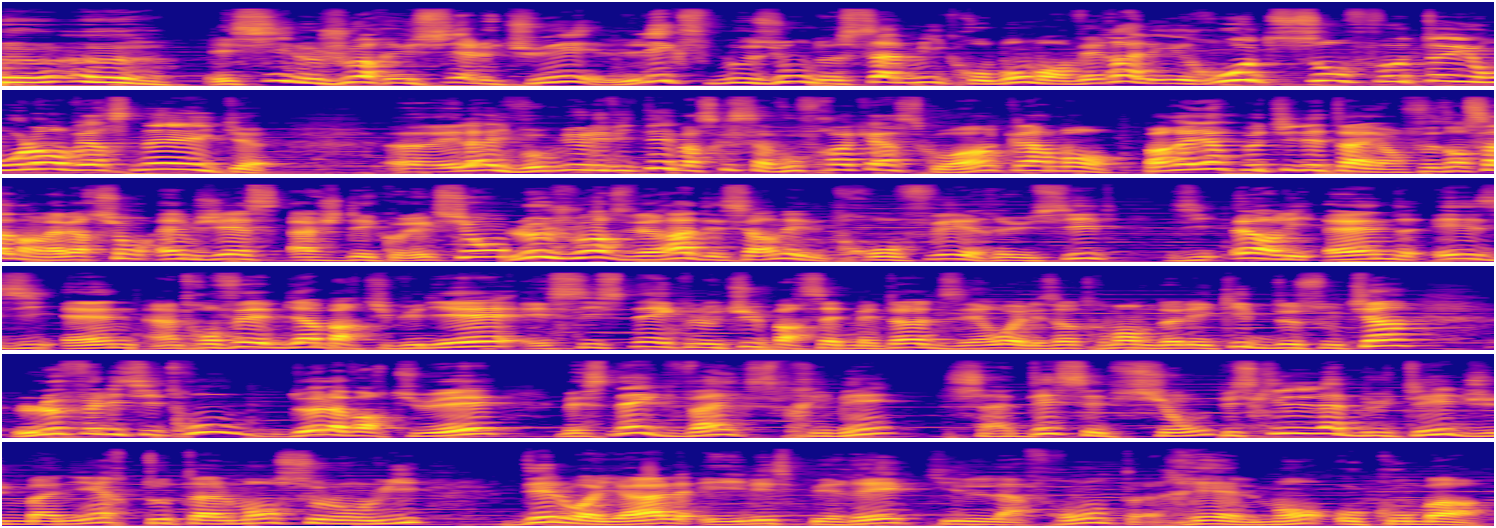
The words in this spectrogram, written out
euh, euh. Et si le joueur réussit à le tuer, l'explosion de sa micro-bombe enverra les roues de son fauteuil roulant vers Snake. Euh, et là, il vaut mieux l'éviter parce que ça vous fracasse, quoi, hein, clairement. Par ailleurs, petit détail, en faisant ça dans la version MGS HD Collection, le joueur se verra décerner des trophées réussites, The Early End et The End. Un trophée bien particulier, et si Snake le tue par cette méthode, Zero et les autres membres de l'équipe de soutien le féliciteront de l'avoir tué, mais Snake va exprimer sa déception, puisqu'il l'a buté d'une manière totalement, selon lui, déloyale, et il espérait qu'il l'affronte réellement au combat.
